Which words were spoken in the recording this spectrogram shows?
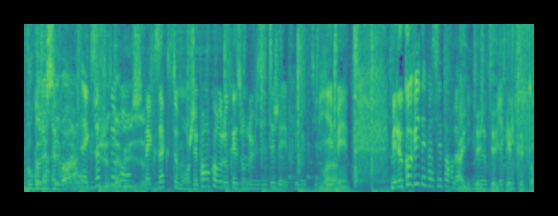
Vous connaissez. Marion, si je Exactement. J'ai pas encore eu l'occasion de le visiter, j'avais pris mes petits billets, Voilà. mais mais le Covid est passé par là, figurez-vous, il y a quelques temps.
